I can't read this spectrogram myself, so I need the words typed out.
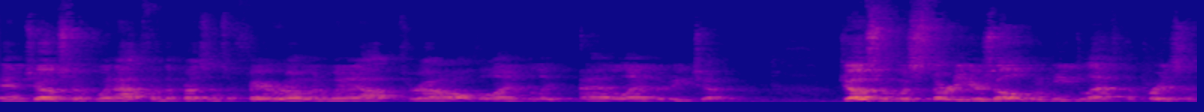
And Joseph went out from the presence of Pharaoh and went out throughout all the land, uh, land of Egypt. Joseph was 30 years old when he left the prison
